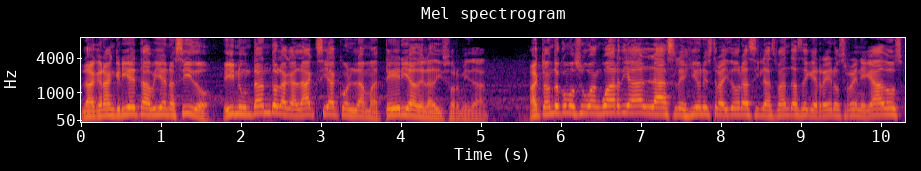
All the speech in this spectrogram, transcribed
La gran grieta había nacido, inundando la galaxia con la materia de la disformidad. Actuando como su vanguardia, las legiones traidoras y las bandas de guerreros renegados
